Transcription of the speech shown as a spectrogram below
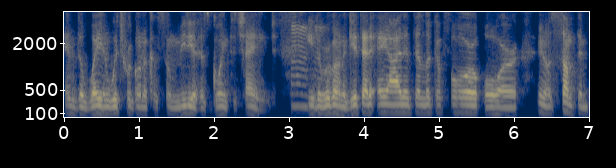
and the way in which we're going to consume media is going to change. Either Mhm. we're going to get that AI that they're looking for or, you know, something.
